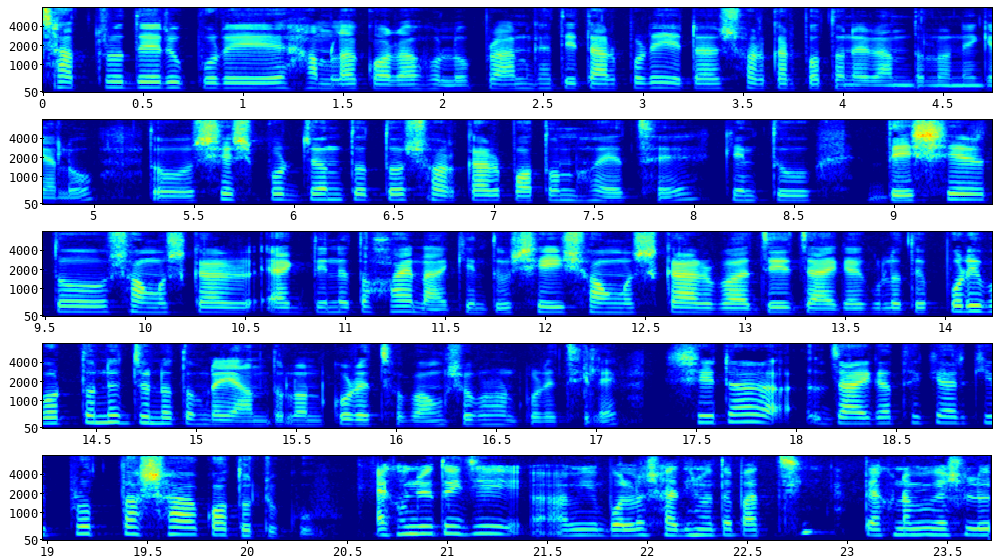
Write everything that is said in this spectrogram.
ছাত্রদের উপরে হামলা করা হলো, প্রাণঘাতী তারপরে এটা সরকার পতনের আন্দোলনে গেল। তো শেষ পর্যন্ত তো সরকার পতন হয়েছে, কিন্তু দেশের তো সংস্কার একদিনে তো হয় না কিন্তু সেই সংস্কার বা যে জায়গাগুলোতে পরিবর্তনের জন্য তোমরা এই আন্দোলন করেছ বা অংশগ্রহণ করেছিলে, সেটার জায়গা থেকে আর কি প্রত্যাশা কতটুকু? এখন এই যে আমি বলার স্বাধীনতা পাচ্ছি, তো এখন আমি আসলে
